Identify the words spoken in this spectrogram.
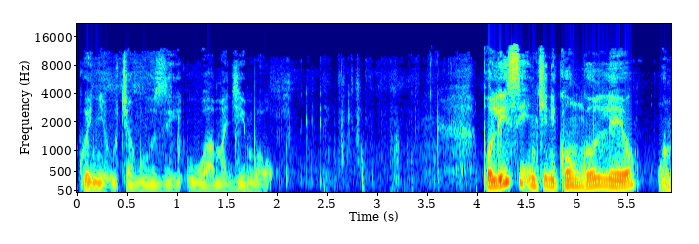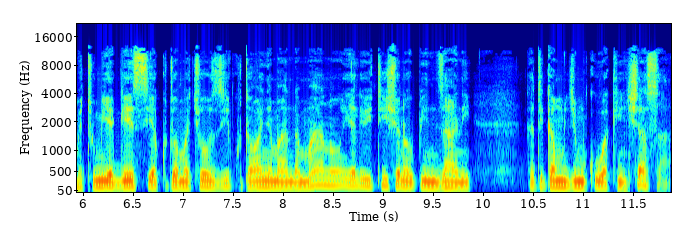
kwenye uchaguzi wa majimbo. Polisi nchini Kongo leo wametumia gesi ya kutoa machozi kutawanya maandamano yaliyoitishwa na upinzani katika mji mkuu wa Kinshasa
